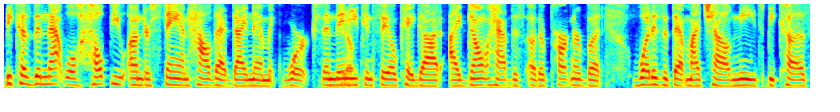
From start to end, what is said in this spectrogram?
Because then that will help you understand how that dynamic works. And then Yep. you can say, okay, God, I don't have this other partner, but what is it that my child needs? Because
